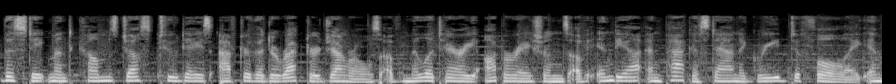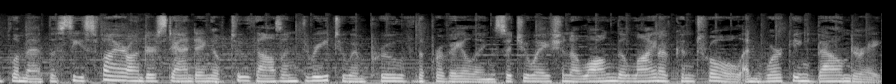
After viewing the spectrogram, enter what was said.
The statement comes just two days after the Director Generals of Military Operations of India and Pakistan agreed to fully implement the ceasefire understanding of 2003 to improve the prevailing situation along the line of control and working boundary.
